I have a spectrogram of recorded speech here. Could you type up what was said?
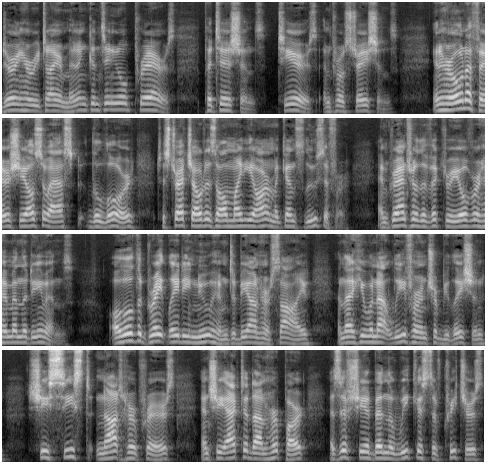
during her retirement in continual prayers, petitions, tears, and prostrations. In her own affairs, she also asked the Lord to stretch out his almighty arm against Lucifer and grant her the victory over him and the demons. Although the great lady knew him to be on her side, and that he would not leave her in tribulation, she ceased not her prayers, and she acted on her part as if she had been the weakest of creatures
